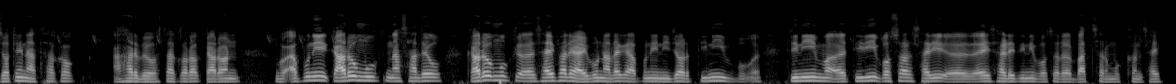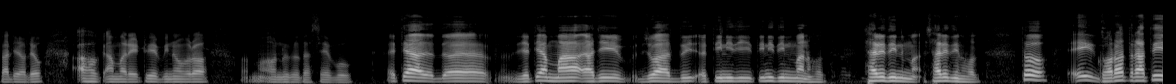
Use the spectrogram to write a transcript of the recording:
য'তে নাথাকক অহাৰ ব্যৱস্থা কৰক কাৰণ আপুনি কাৰো মুখ নাচালেও কাৰো মুখ আহ, চাই ফালে আহিব নালাগে। আপুনি নিজৰ তিনি তিনি তিনি বছৰ চাৰি এই চাৰে তিনি বছৰৰ বাচ্ছাৰ মুখখন চাই ফালে হ'লেও আহক। আমাৰ এইটোৱে বিনম্ৰ অনুৰোধ আছে বৌ। এতিয়া যেতিয়া মা আজি যোৱা দুই তিনি তিনিদিনমান হ'ল চাৰিদিন চাৰিদিন হ'ল। তো এই ঘৰত ৰাতি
